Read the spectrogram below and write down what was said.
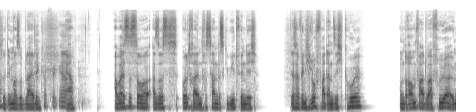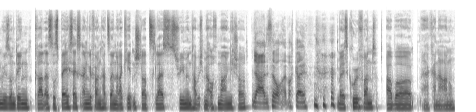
Es wird immer so bleiben. dickköpfig, ja. Ja. Aber es ist so, also es ist ultra interessantes Gebiet, finde ich. Deshalb finde ich Luftfahrt an sich cool. Und Raumfahrt war früher irgendwie so ein Ding, gerade als so SpaceX angefangen hat, seine Raketenstarts live zu streamen, habe ich mir auch immer angeschaut, Ja, die sind aber auch einfach geil. weil ich es cool fand. Aber, ja, keine Ahnung.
